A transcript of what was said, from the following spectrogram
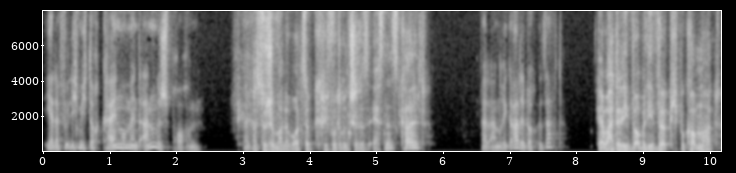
ja, da fühle ich mich doch keinen Moment angesprochen. Hast du schon mal eine WhatsApp gekriegt, wo drin steht, das Essen ist kalt? Hat André gerade doch gesagt. Ja, aber hat er die, ob er die wirklich bekommen hat?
